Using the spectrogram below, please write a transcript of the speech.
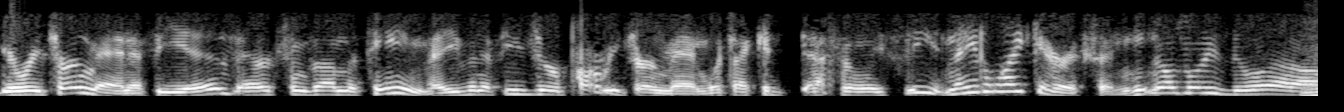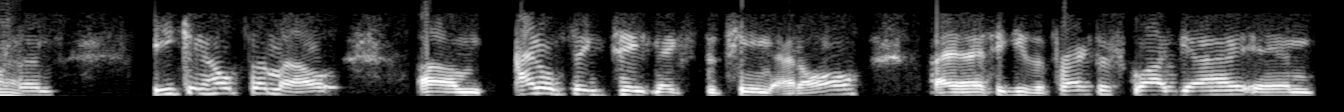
your return man, if he is, Erickson's on the team. Even if he's your part return man, which I could definitely see. And they like Erickson. He knows what he's doing on yeah. offense. He can help them out. Um, I don't think Tate makes the team at all. I, I think he's a practice squad guy, and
